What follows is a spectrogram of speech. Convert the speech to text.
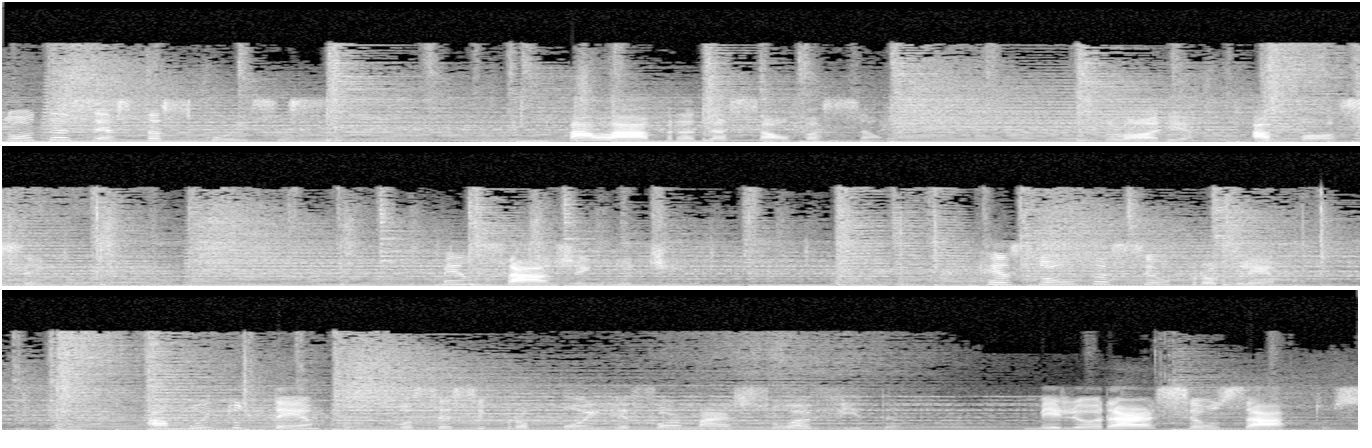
todas estas coisas. Palavra da salvação. Glória a vós, Senhor. Mensagem do dia: Resolva seu problema. Há muito tempo você se propõe reformar sua vida, melhorar seus atos,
